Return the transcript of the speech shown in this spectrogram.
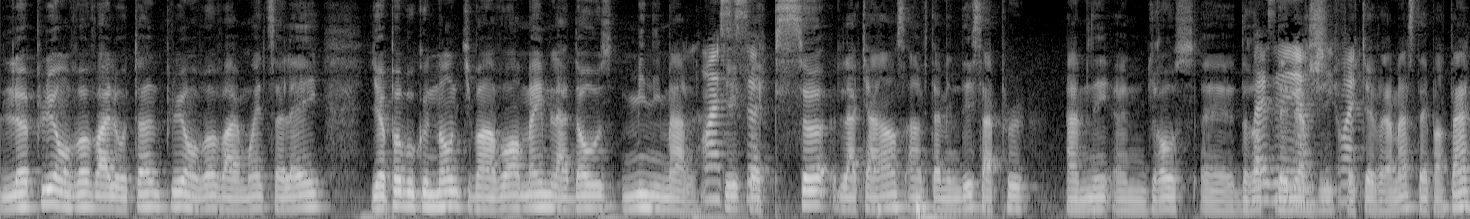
là, plus on va vers l'automne, plus on va vers moins de soleil. Il n'y a pas beaucoup de monde qui va avoir même la dose minimale. Ouais, c'est ça. Que ça, la carence en vitamine D, ça peut amener une grosse euh, drop d'énergie, ouais. Fait que vraiment, c'est important.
